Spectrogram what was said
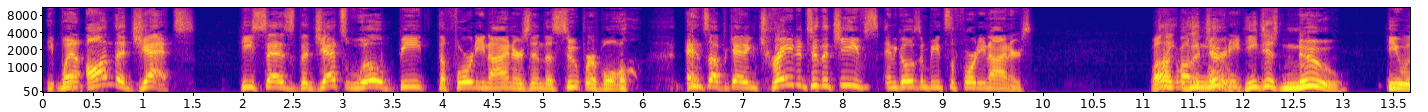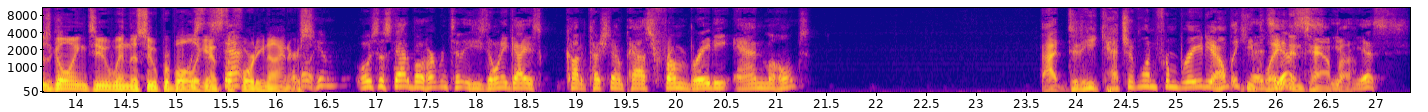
He went on the Jets. He says the Jets will beat the 49ers in the Super Bowl. Ends up getting traded to the Chiefs and goes and beats the 49ers. Well, Talk he, about he a knew- he just knew he was going to win the Super Bowl What was the against stat the 49ers. What was the stat about Hardman today? He's the only guy who's caught a touchdown pass from Brady and Mahomes. Uh, did he catch a one from Brady? I don't think he That's- played yes, in Tampa. y- yes.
